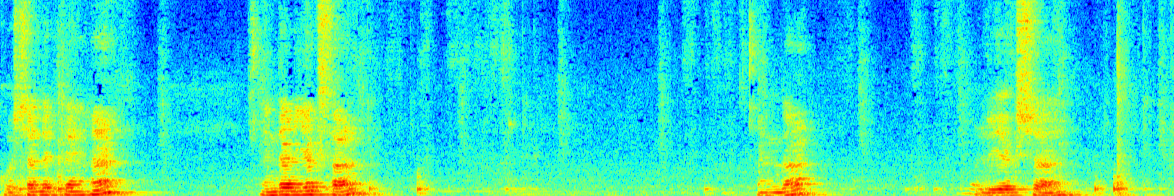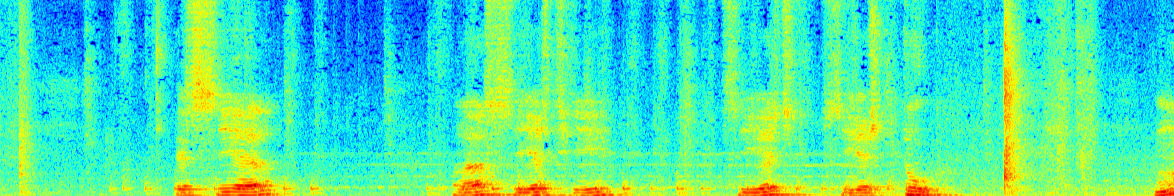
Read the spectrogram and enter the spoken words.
क्वेश्चन देखते हैं in the reaction reaction HCl plus CH3 CH CH2 hmm?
